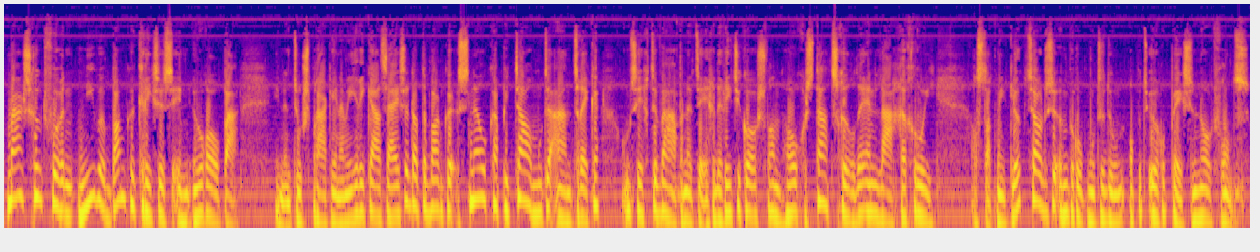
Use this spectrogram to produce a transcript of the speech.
waarschuwt voor een nieuwe bankencrisis in Europa. In een toespraak in Amerika zei ze dat de banken snel kapitaal moeten aantrekken om zich te wapenen tegen de risico's van hoge staatsschulden en lage groei. Als dat niet lukt zouden ze een beroep moeten doen op het Europese noodfonds.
